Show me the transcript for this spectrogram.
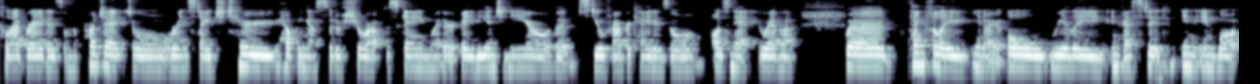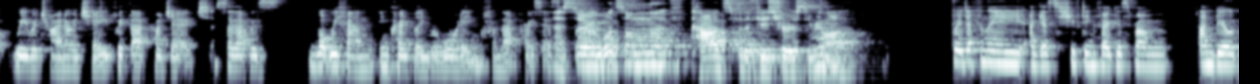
collaborators on the project or, or in stage two, helping us sort of shore up the scheme, whether it be the engineer or the steel fabricators or AusNet whoever, were thankfully, you know, all really invested in, in what we were trying to achieve with that project. So that was what we found incredibly rewarding from that process. So, well. what's on the cards for the future of Simula? we're definitely, I guess, shifting focus from unbuilt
